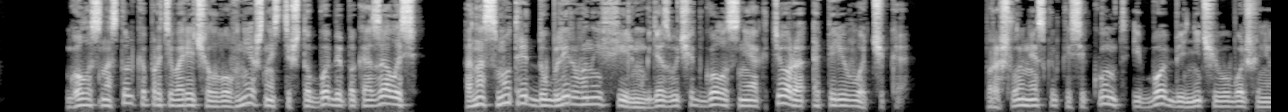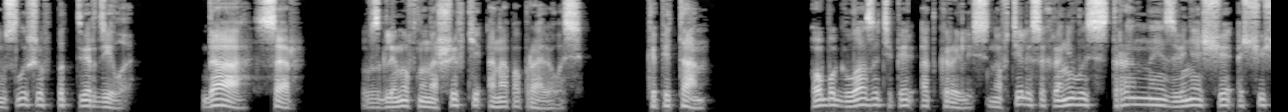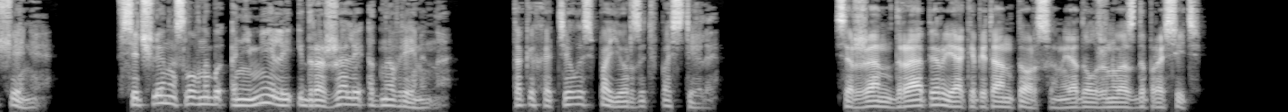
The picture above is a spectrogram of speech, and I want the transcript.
Голос настолько противоречил его внешности, что Бобби показалось, она смотрит дублированный фильм, где звучит голос не актера, а переводчика. Прошло несколько секунд, и Бобби, ничего больше не услышав, подтвердила. «Да, сэр». Взглянув на нашивки, она поправилась. «Капитан». Оба глаза теперь открылись, но в теле сохранилось странное звенящее ощущение. Все члены словно бы онемели и дрожали одновременно. Так и хотелось поерзать в постели. «Сержант Драпер, я капитан Торсон, я должен вас допросить.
